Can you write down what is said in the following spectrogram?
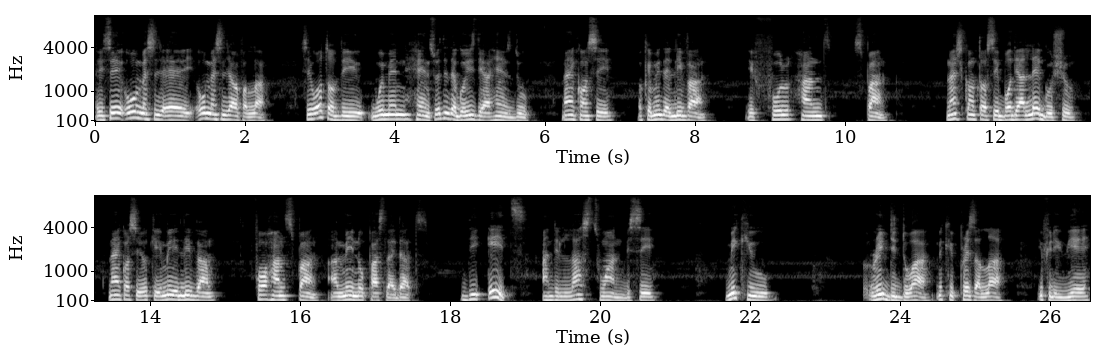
he say o messenger uh, o messenger of allah say what of the women hands? Wetin dem go use their hands do? Na him come say okay make dem leave am a full hand span. Na she come talk say but their leg go show. Na him come say okay make you leave am four hand span and e no pass like that. The eighth and the last one be say make you read the dua make you praise allah if you wear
